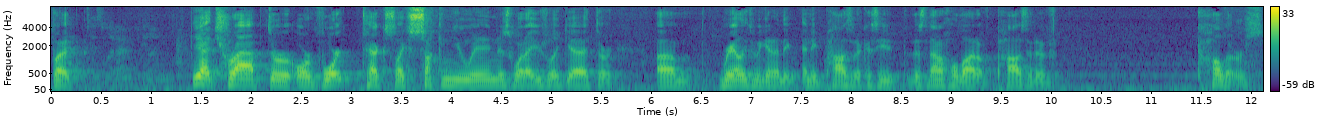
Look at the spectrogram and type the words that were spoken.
but Is what I'm feeling. Yeah, trapped or, or vortex like sucking you in is what I usually get. Or um, rarely do we get any, any positive because there's not a whole lot of positive colors,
